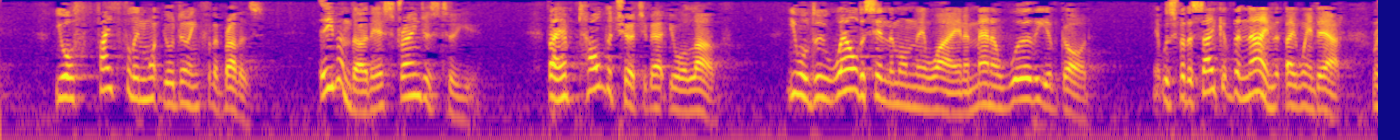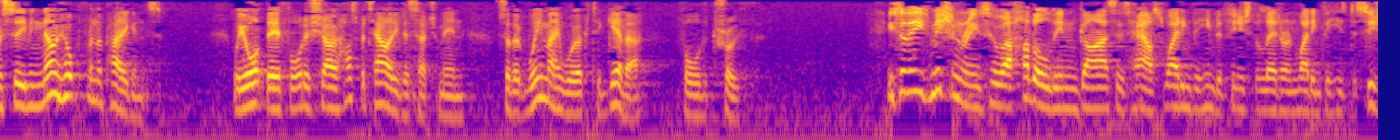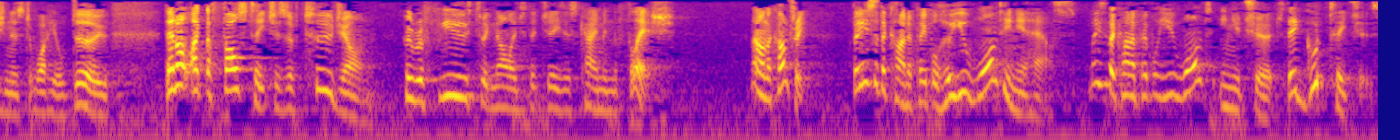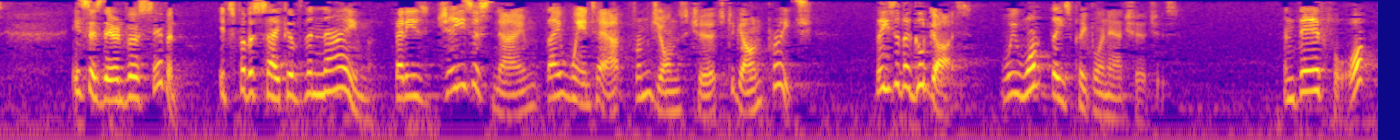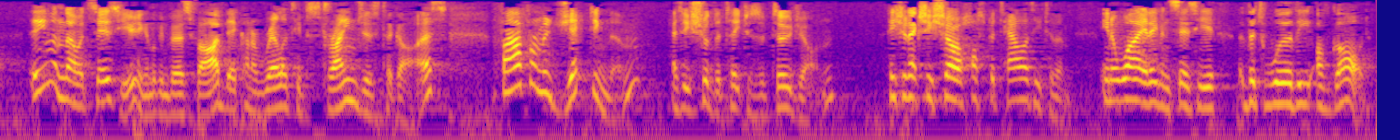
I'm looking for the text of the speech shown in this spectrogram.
you're faithful in what you're doing for the brothers, even though they're strangers to you. They have told the church about your love. You will do well to send them on their way in a manner worthy of God. It was for the sake of the name that they went out, receiving no help from the pagans. We ought therefore to show hospitality to such men, so that we may work together for the truth. You see, these missionaries who are huddled in Gaius' house, waiting for him to finish the letter and waiting for his decision as to what he'll do, they're not like the false teachers of 2 John, who refuse to acknowledge that Jesus came in the flesh. No, on the contrary, these are the kind of people who you want in your house. These are the kind of people you want in your church. They're good teachers. It says there in verse 7 it's for the sake of the name. That is, Jesus' name, they went out from John's church to go and preach. These are the good guys. We want these people in our churches. And therefore, even though it says here, you can look in verse 5, they're kind of relative strangers to Gaius, far from rejecting them, as he should the teachers of 2 John, he should actually show a hospitality to them in a way, it even says here, that's worthy of God.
